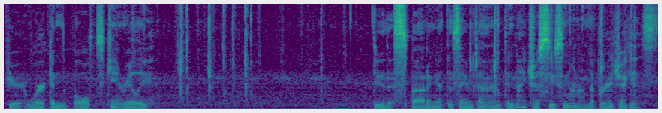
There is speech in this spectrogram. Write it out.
If you're working the bolts, you can't really do the spotting at the same time. Didn't I just see someone on the bridge, I guess?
